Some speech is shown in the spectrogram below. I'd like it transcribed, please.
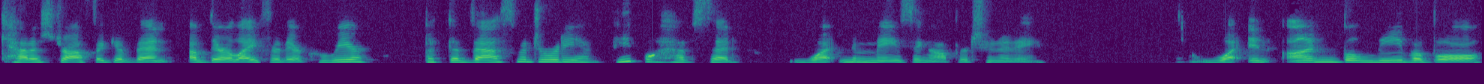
catastrophic event of their life or their career. But the vast majority of people have said, what an amazing opportunity. What an unbelievable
